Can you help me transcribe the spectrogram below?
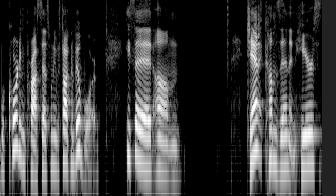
recording process when he was talking to Billboard. He said, um, Janet comes in and hears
